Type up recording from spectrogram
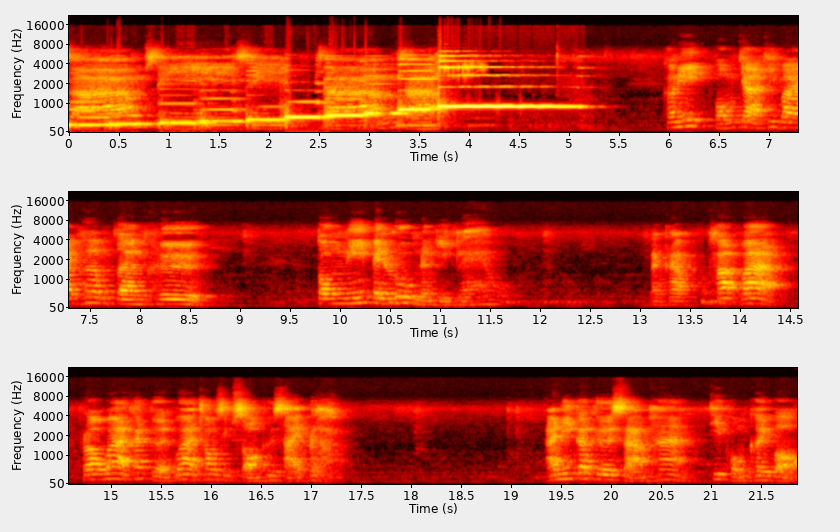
3 4 4 3 3คราวนี้ผมจะอธิบายเพิ่มเติมคือ ตรงนี้เป็นรูปหนึ่งอีกแล้วนะครับถ้าว่าเพราะว่าถ้าเกิดว่าช่อง 12 คือสายเปล่า อันนี้ก็คือ 35 ที่ผมเคยบอก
